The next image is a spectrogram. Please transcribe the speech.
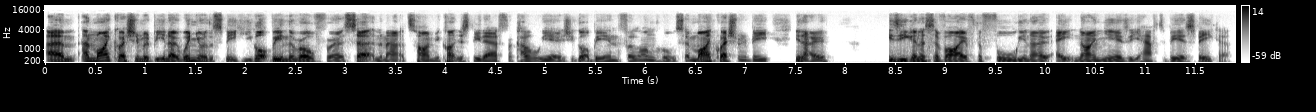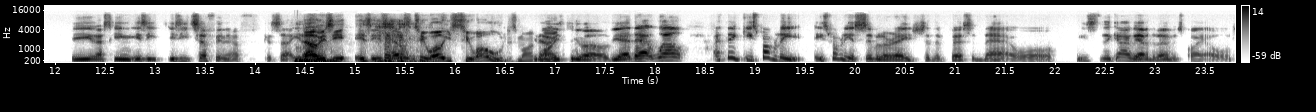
Um, and my question would be, you know, when you're the speaker, you got to be in the role for a certain amount of time. You can't just be there for a couple of years. You got to be in for long haul. So my question would be, you know, is he going to survive the full, you know, eight nine years that you have to be a speaker? Are you asking is he is he tough enough? Because uh, you No, know, is he is, is he too old? He's too old. Is my, you know my he's too old. Yeah, no, well, I think he's probably he's probably a similar age to the person now, or he's the guy we have at the moment is quite old.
